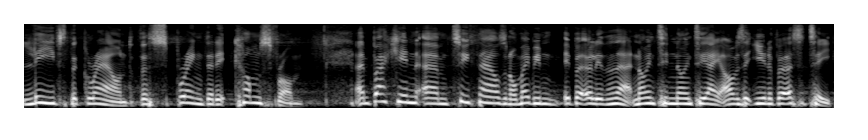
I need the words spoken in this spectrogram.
leaves the ground, the spring that it comes from. And back in um, 2000, or maybe a bit earlier than that, 1998, I was at university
